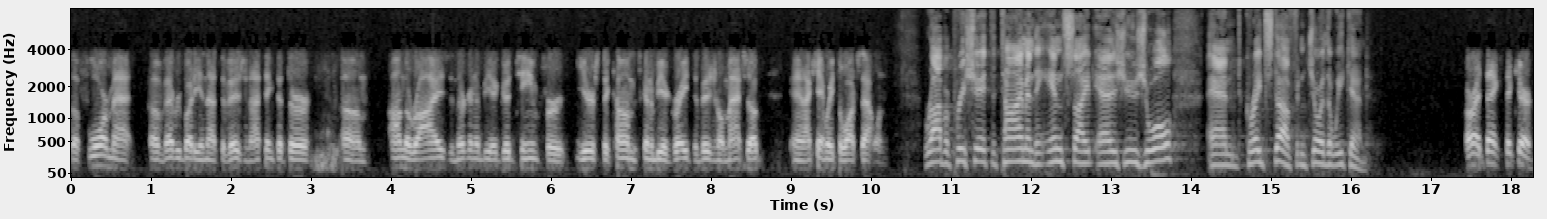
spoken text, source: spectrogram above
the floor mat of everybody in that division. I think that they're um, on the rise, and they're going to be a good team for years to come. It's going to be a great divisional matchup, and I can't wait to watch that one. Rob, appreciate the time and the insight as usual, and great stuff. Enjoy the weekend. All right, thanks. Take care.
